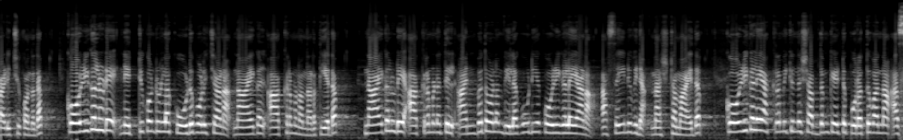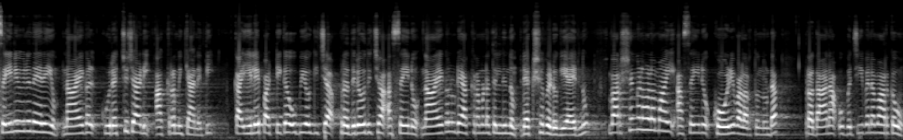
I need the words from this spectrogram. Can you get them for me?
കടിച്ചു കൊന്നത്. കോഴികളുടെ നെറ്റുകൊണ്ടുള്ള കൂട് പൊളിച്ചാണ് നായകൾ ആക്രമണം നടത്തിയത്. നായകളുടെ ആക്രമണത്തിൽ അൻപതോളം വില കൂടിയ കോഴികളെയാണ് അസൈനുവിന് നഷ്ടമായത്. കോഴികളെ ആക്രമിക്കുന്ന ശബ്ദം കേട്ട് പുറത്തുവന്ന അസൈനുവിനു നേരെയും നായകൾ കുരച്ചുചാടി ആക്രമിക്കാനെത്തി. കയ്യിലെ പട്ടിക ഉപയോഗിച്ച് പ്രതിരോധിച്ച അസൈനു നായകളുടെ ആക്രമണത്തിൽ നിന്നും രക്ഷപ്പെടുകയായിരുന്നു. വർഷങ്ങളോളമായി അസൈനു കോഴി വളർത്തുന്നുണ്ട്. പ്രധാന ഉപജീവന മാർഗവും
